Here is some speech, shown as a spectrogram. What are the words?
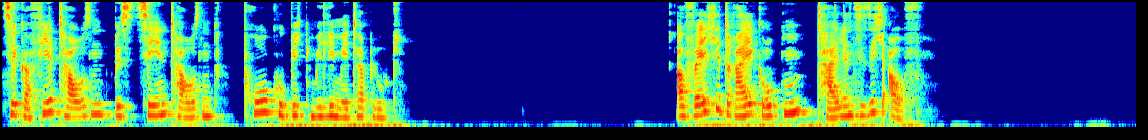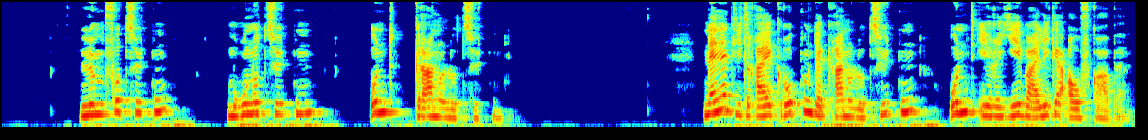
Circa 4000 bis 10.000 pro Kubikmillimeter Blut. Auf welche drei Gruppen teilen sie sich auf? Lymphozyten, Monozyten und Granulozyten. Nenne die drei Gruppen der Granulozyten und ihre jeweilige Aufgabe.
